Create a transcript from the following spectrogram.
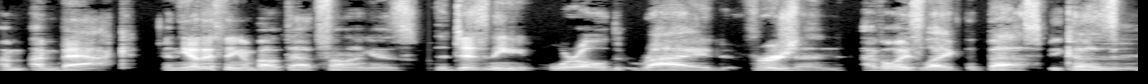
I'm I'm back. And the other thing about that song is the Disney World ride version I've always liked the best because Mhm.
